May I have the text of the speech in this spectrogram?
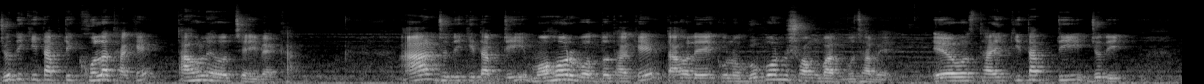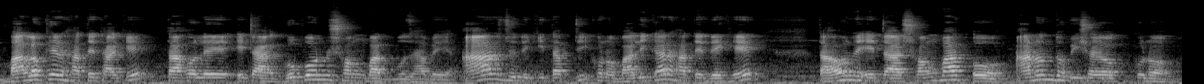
যদি কিতাবটি খোলা থাকে, তাহলে হচ্ছে এই ব্যাখ্যা। আর যদি কিতাবটি মহরবদ্ধ থাকে, তাহলে কোনো গোপন সংবাদ বোঝাবে। এ অবস্থায় কিতাবটি যদি বালকের হাতে থাকে, তাহলে এটা গোপন সংবাদ বোঝাবে। আর যদি কিতাবটি কোনো বালিকার হাতে দেখে, তাহলে এটা সংবাদ ও আনন্দ বিষয়ক কোনো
